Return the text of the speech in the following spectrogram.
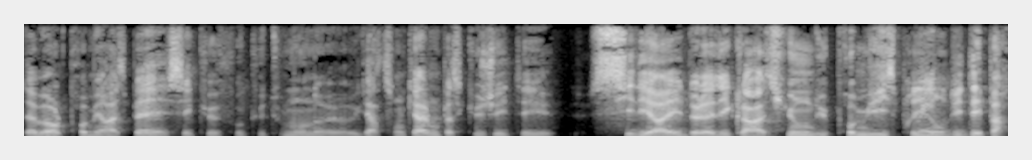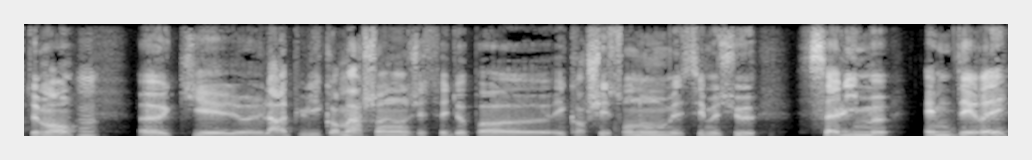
D'abord, le premier aspect, c'est qu'il faut que tout le monde garde son calme parce que j'ai été sidéré de la déclaration du premier vice-président du département, mm. euh, qui est euh, La République En Marche. Hein. J'essaie de ne pas euh, écorcher son nom, mais c'est monsieur Salim Mdere,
